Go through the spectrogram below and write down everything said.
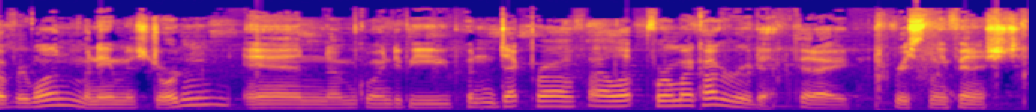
everyone, my name is Jordan, and I'm going to be putting a deck profile up for my Kagero deck that I recently finished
